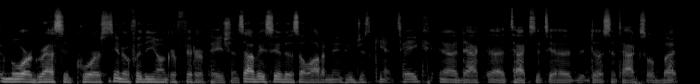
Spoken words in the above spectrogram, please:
a more aggressive course you know for the younger, fitter patients. Obviously, there's a lot of men who just can't take uh, dac- uh, taxit- uh, docetaxel, but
